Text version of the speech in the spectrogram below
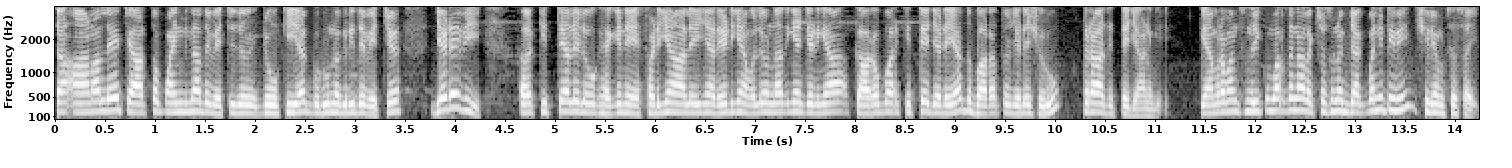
ਤਾਂ ਆਉਣ ਵਾਲੇ 4 ਤੋਂ 5 ਦਿਨਾਂ ਦੇ ਵਿੱਚ ਜੋ- ਜੋ ਕੀ ਆ, ਗੁਰੂ ਨਗਰੀ ਦੇ ਵਿੱਚ ਜਿਹੜੇ ਵੀ ਕਿੱਤੇ ਵਾਲੇ ਲੋਕ ਹੈਗੇ ਨੇ, ਫੜੀਆਂ ਵਾਲੇ ਜਾਂ ਰੇੜੀਆਂ ਵਾਲੇ, ਉਹਨਾਂ ਦੀਆਂ ਜਿਹੜੀਆਂ ਕਾਰੋਬਾਰ ਕਿੱਤੇ ਜਿਹੜੇ ਆ, ਦੁਬਾਰਾ ਤੋਂ ਜਿਹੜੇ ਸ਼ੁਰੂ ਕਰਾ ਦਿੱਤੇ ਜਾਣਗੇ। ਕੈਮਰਾਮੈਨ ਸੰਦੀਪ ਕੁਮਾਰ ਦੇ ਨਾਲ ਅਕਸ਼ਰ ਸੁਨਕ ਜਗਬਾਨੀ ਟੀਵੀ, ਸ਼੍ਰੀ ਅੰਮ੍ਰਿਤਸਰ ਸਾਹਿਬ।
